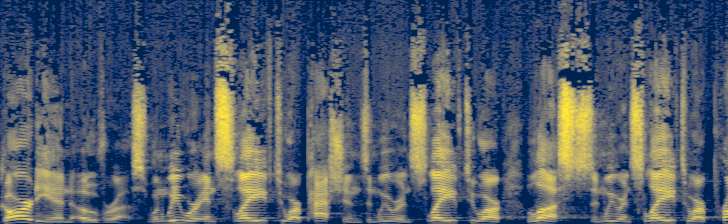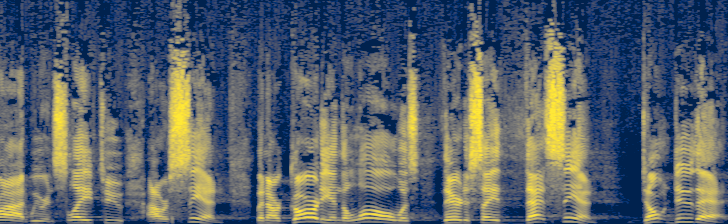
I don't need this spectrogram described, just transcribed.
guardian over us when we were enslaved to our passions and we were enslaved to our lusts and we were enslaved to our pride. We were enslaved to our sin. But our guardian, the law, was there to say, that sin, don't do that.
